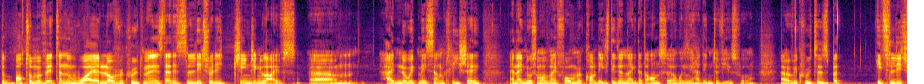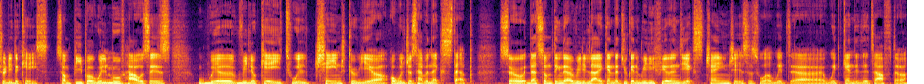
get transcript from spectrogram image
the bottom of it and why I love recruitment is that it's literally changing lives. Um, I know it may sound cliche, and I know some of my former colleagues didn't like that answer when we had interviews for uh, recruiters, but it's literally the case. Some people will move houses, will relocate, will change career, or will just have a next step. So that's something that I really like, and that you can really feel in the exchanges as well with uh, with candidates after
